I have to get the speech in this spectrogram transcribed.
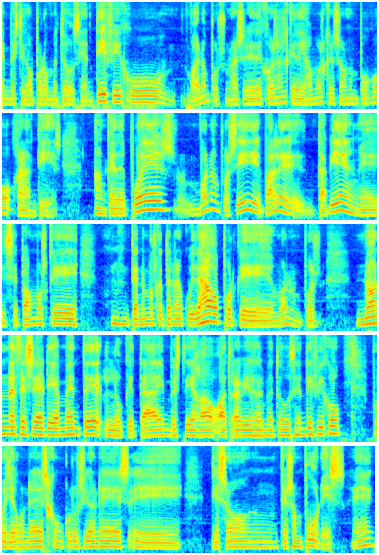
investigado por un método científico bueno pues una serie de cosas que digamos que son un poco garantías. Aunque después bueno pues sí vale está bien eh, sepamos que tenemos que tener cuidado porque bueno pues no necesariamente lo que está investigado a través del método científico pues llega a unas conclusiones eh, que son que son pures ¿eh?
